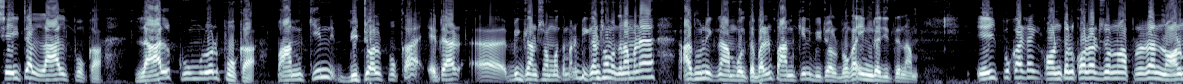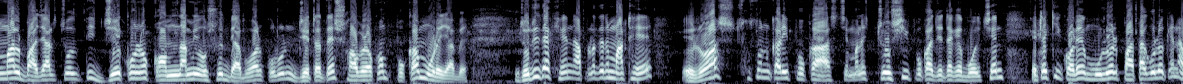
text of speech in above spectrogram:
সেইটা লাল পোকা। লাল কুমড়োর পোকা, পামকিন বিটল পোকা, এটার বিজ্ঞানসম্মত মানে বিজ্ঞানসম্মত না মানে আধুনিক নাম বলতে পারেন, পামকিন বিটল পোকা, ইংরাজিতে নাম। এই পোকাটাকে কন্ট্রোল করার জন্য আপনারা নর্মাল বাজার চলতি যে কোনো কম দামি ওষুধ ব্যবহার করুন, যেটাতে সব রকম পোকা মরে যাবে। যদি দেখেন আপনাদের মাঠে রস শোষণকারী পোকা আসছে মানে চষি পোকা যেটাকে বলছেন, এটা কি করে? মূলোর পাতাগুলোকে না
